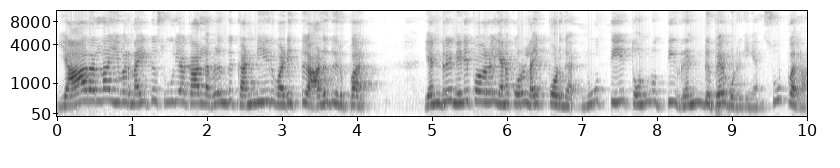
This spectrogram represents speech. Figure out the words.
யாரெல்லாம் இவர் நைட்டு சூர்யா காலில் விழுந்து கண்ணீர் வடித்து அழுது இருப்பார் என்று நினைப்பவர்கள் எனக்கு ஒரு லைக் போடுங்க. நூற்றி தொண்ணூற்றி ரெண்டு பேர் போட்டிருக்கீங்க. சூப்பர்ரா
